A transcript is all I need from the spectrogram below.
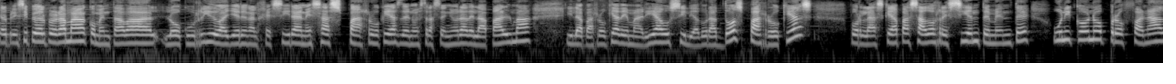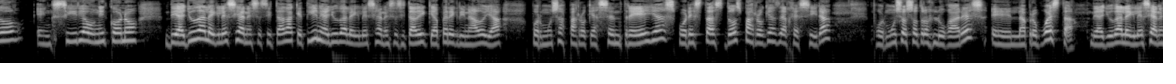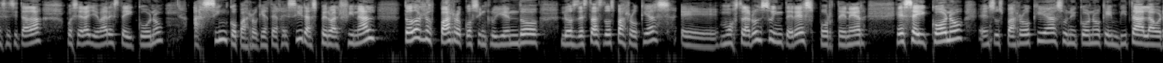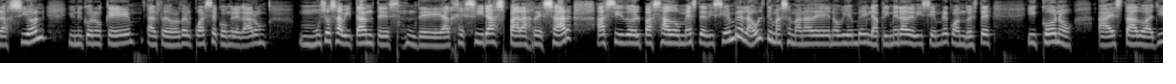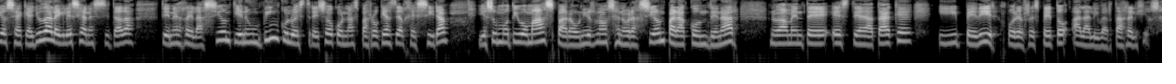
Al principio del programa comentaba lo ocurrido ayer en Algeciras, en esas parroquias de Nuestra Señora de la Palma y la parroquia de María Auxiliadora. Dos parroquias por las que ha pasado recientemente un icono profanado en Siria, un icono de ayuda a la iglesia necesitada, que tiene ayuda a la iglesia necesitada y que ha peregrinado ya por muchas parroquias, entre ellas por estas dos parroquias de Algeciras por muchos otros lugares. Eh, la propuesta de ayuda a la iglesia necesitada pues era llevar este icono a cinco parroquias de Algeciras, pero al final todos los párrocos, incluyendo los de estas dos parroquias, eh, mostraron su interés por tener ese icono en sus parroquias, un icono que invita a la oración y un icono que alrededor del cual se congregaron muchos habitantes de Algeciras para rezar. Ha sido el pasado mes de diciembre, la última semana de noviembre y la primera de diciembre cuando este icono ha estado allí, o sea que ayuda a la iglesia necesitada tiene relación, tiene un vínculo estrecho con las parroquias de Algeciras y es un motivo más para unirnos en oración, para condenar nuevamente este ataque y pedir por el respeto a la libertad religiosa.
